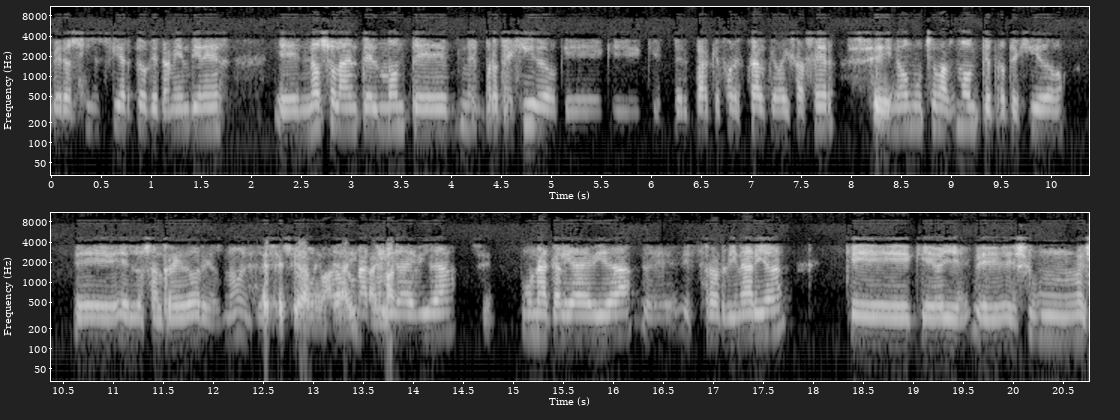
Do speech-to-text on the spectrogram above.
pero sí es cierto que también tienes no solamente el monte protegido que, que, que, el parque forestal que vais a hacer, sino mucho más monte protegido en los alrededores, ¿no? Efectivamente, hay, una calidad de vida una calidad de vida eh, extraordinaria que, que oye, eh, es un, es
